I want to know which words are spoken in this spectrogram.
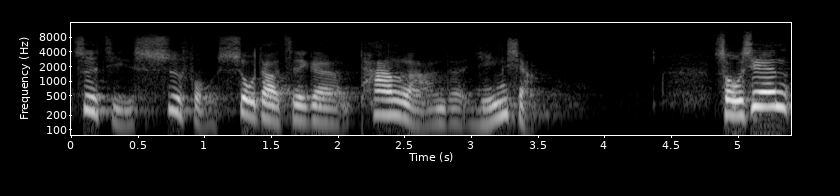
自己是否受到这个贪婪的影响。首先，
